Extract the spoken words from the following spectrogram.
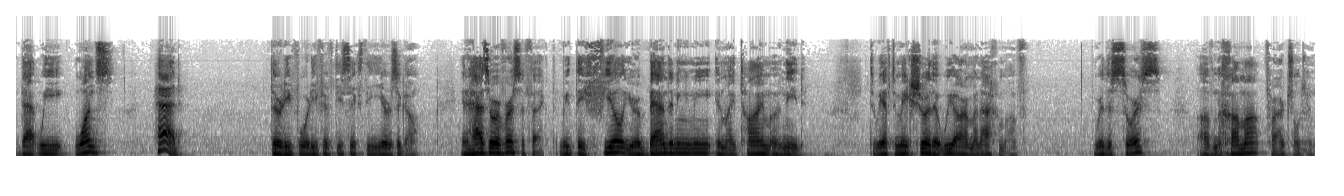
that we once had 30, 40, 50, 60 years ago. It has a reverse effect. We, they feel you're abandoning me in my time of need. So we have to make sure that we are a Menachem Av. We're the source of nechama for our children.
